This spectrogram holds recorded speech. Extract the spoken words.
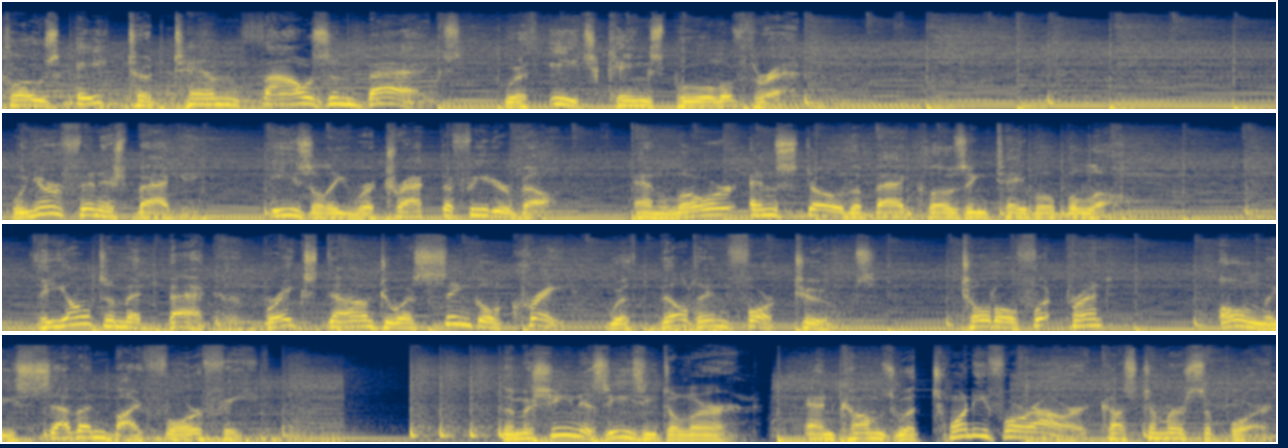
Close 8 to 10,000 bags with each king spool of thread. When you're finished bagging, easily retract the feeder belt and lower and stow the bag closing table below. The Ultimate Bagger breaks down to a single crate with built-in fork tubes. Total footprint, only 7 by 4 feet. The machine is easy to learn and comes with 24-hour customer support.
